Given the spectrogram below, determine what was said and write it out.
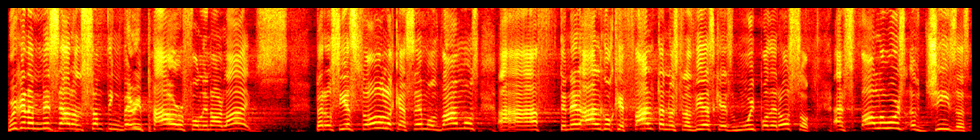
we're going to miss out on something very powerful in our lives. Pero si es todo lo que hacemos, vamos a, a, tener algo que falta en nuestras vidas que es muy poderoso. As followers of Jesus,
